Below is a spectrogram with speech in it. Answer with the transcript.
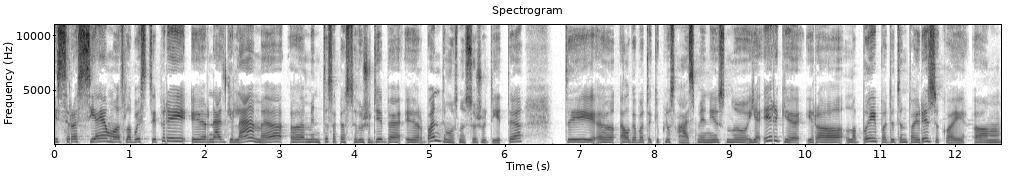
jis yra siejamas labai stipriai ir netgi lemia mintis apie savižudybę ir bandymus nusižudyti. Tai LGBT plus asmenys, nu, jie irgi yra labai padidintoj rizikoj. Um,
